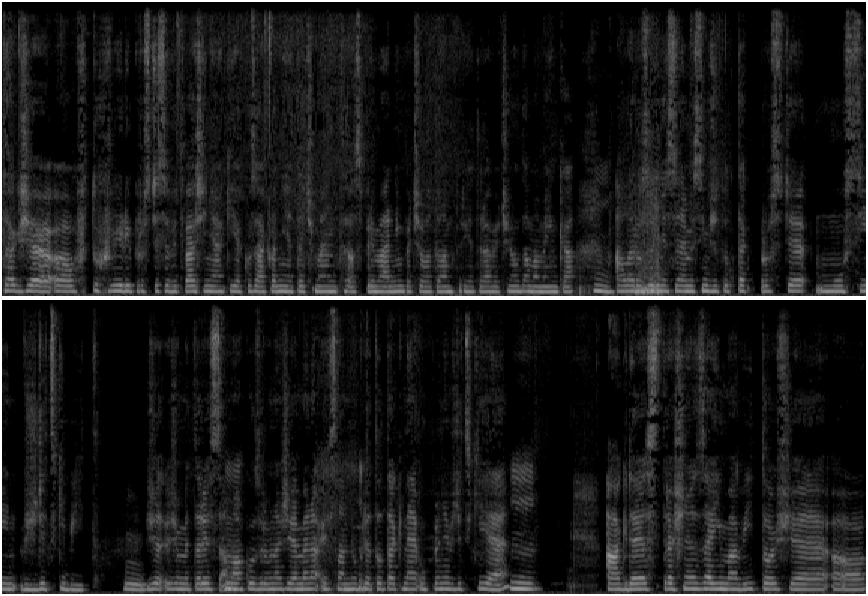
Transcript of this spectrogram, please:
Takže uh, v tu chvíli prostě se vytváří nějaký jako základní attachment s primárním pečovatelem, který je teda většinou ta maminka. Hmm. Ale rozhodně si nemyslím, že to tak prostě musí vždycky být. Hmm. Že, že my tady s Amákou hmm. zrovna žijeme na Islandu, kde to tak ne úplně vždycky je. Hmm. A kde je strašně zajímavý to, že uh,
